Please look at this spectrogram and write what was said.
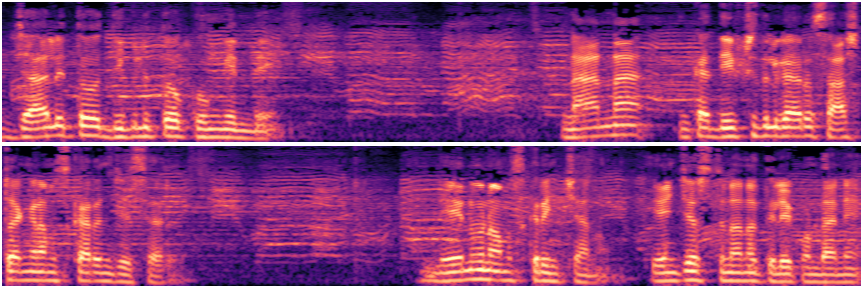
జాలితో దిగులుతో కుంగింది. నాన్న ఇంకా దీక్షితులు గారు సాష్టాంగ నమస్కారం చేశారు. నేను నమస్కరించాను. ఏం చేస్తున్నానో తెలియకుండానే.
